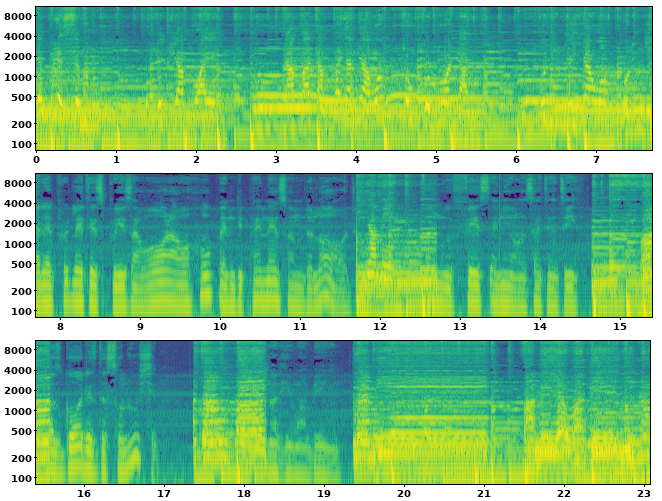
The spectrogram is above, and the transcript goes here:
Yɛberɛ sɛm no obɛdi aboa yɛ. Na batampa nyame a wɔntɔ nkonoɔ da no onim nea hia wɔ onim nea Let, us- let us praise our, all our hope and dependence on the Lord. When we face any uncertainty. Because God is the solution, not human being. Familia wadinina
